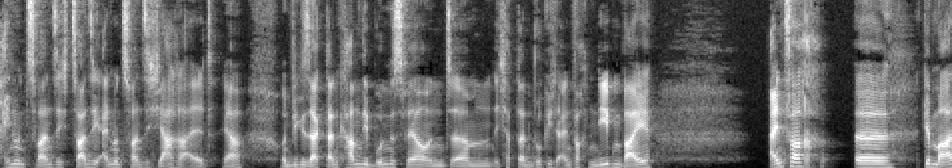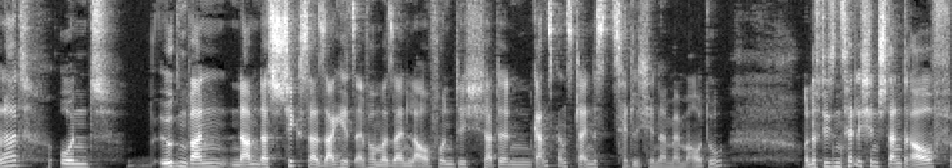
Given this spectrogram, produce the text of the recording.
21, 20, 21 Jahre alt, ja. Und wie gesagt, dann kam die Bundeswehr und ähm, ich habe dann wirklich einfach nebenbei einfach äh, gemalert und irgendwann nahm das Schicksal, sage ich jetzt einfach mal, seinen Lauf und ich hatte ein ganz, ganz kleines Zettelchen an meinem Auto. Und auf diesem Zettelchen stand drauf,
